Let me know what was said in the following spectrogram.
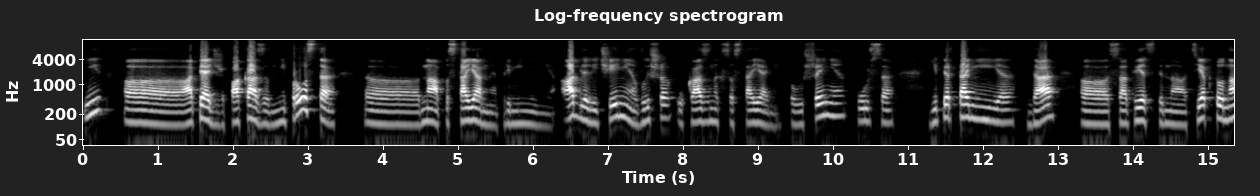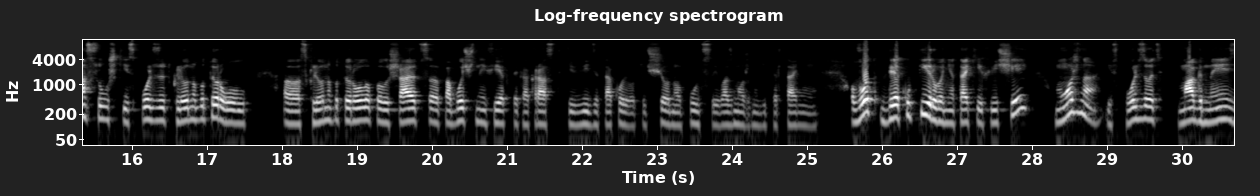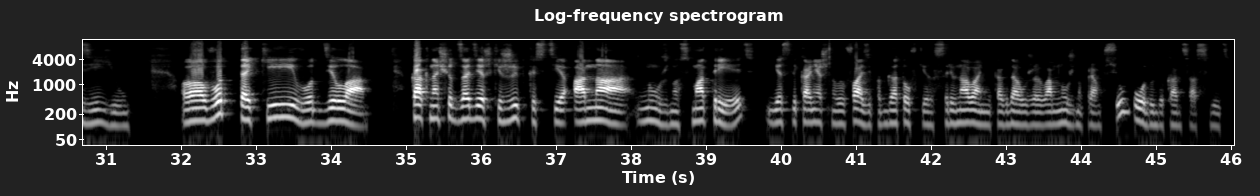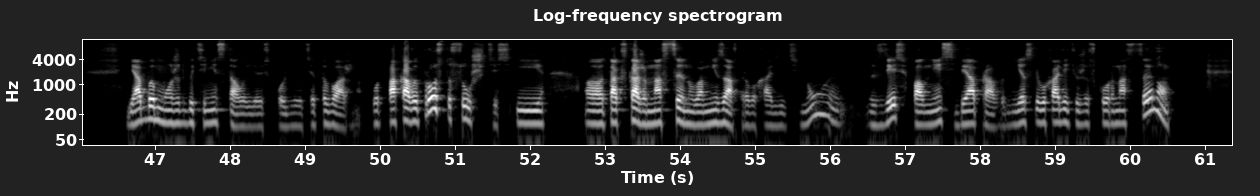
И, э, опять же, показан не просто Э, на постоянное применение, а для лечения вышеуказанных состояний. Повышение пульса, гипертония, да, э, соответственно, те, кто на сушке используют кленобутерол, э, с клёнобутырола повышаются побочные эффекты как раз-таки в виде такой вот учащенного пульса и возможной гипертонии. Вот для купирования таких вещей можно использовать магнезию. Вот такие вот дела. Как насчет задержки жидкости, она нужно смотреть. Если, конечно, вы в фазе подготовки соревнований, когда уже вам нужно прям всю воду до конца слить, я бы, может быть, и не стал ее использовать. Это важно. Вот пока вы просто сушитесь и, э, так скажем, на сцену вам не завтра выходить, ну, здесь вполне себе оправдан. Если выходить уже скоро на сцену,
